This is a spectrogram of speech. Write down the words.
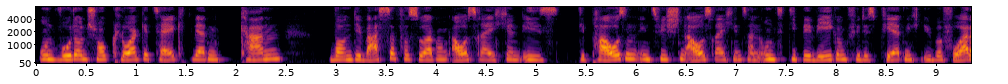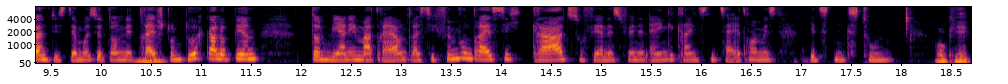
und wo dann schon klar gezeigt werden kann, wann die Wasserversorgung ausreichend ist, die Pausen inzwischen ausreichend sind und die Bewegung für das Pferd nicht überfordernd ist. Der muss ja dann nicht drei mhm. Stunden durchgaloppieren. Dann wären immer 33, 35 Grad, sofern es für einen eingegrenzten Zeitraum ist, jetzt nichts tun. Okay.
